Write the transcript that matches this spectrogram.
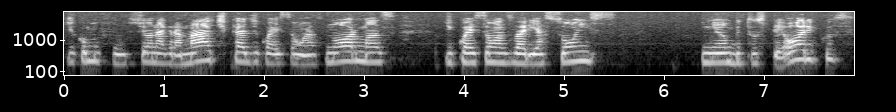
de como funciona a gramática, de quais são as normas, de quais são as variações em âmbitos teóricos.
